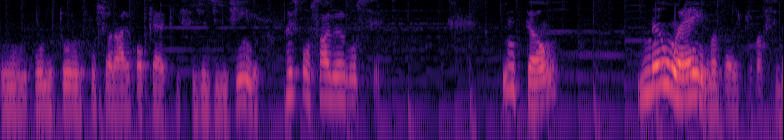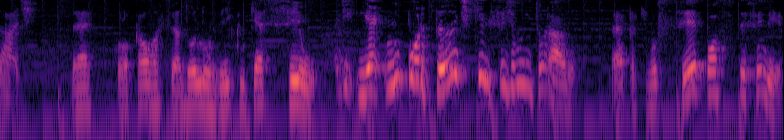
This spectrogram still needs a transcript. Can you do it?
um condutor, um funcionário qualquer que esteja dirigindo, o responsável é você. Então, não é invasão de privacidade. Né? Colocar o rastreador no veículo que é seu. E é importante que ele seja monitorado, né? para que você possa se defender.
